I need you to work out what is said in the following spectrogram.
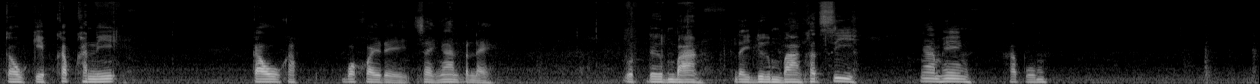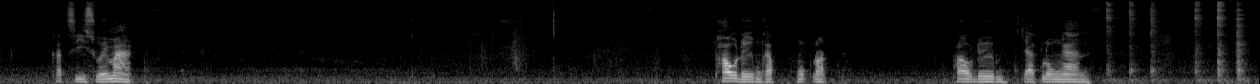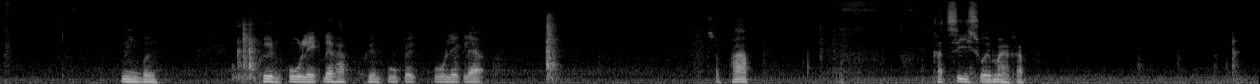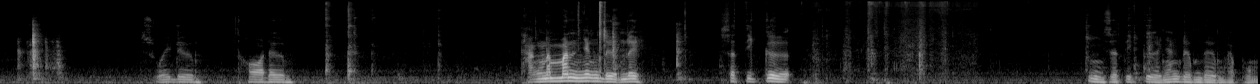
เก่าเก็บครับคันนี้ เก่าครับบ่ค่อยได้ใส่งานปันใดรถเดิมบาง ได้เดิมบางคัดซี่ งามแห้งครับผม คัดซี่สวยมาก เผาเดิมครับหกน็อตเผาเดิมจากโรงงาน นี่เบิงพื้นปูเล็กด้วยครับ พื้นปูเปปูเล็กแล้ว สภาพคัดซี่สวยมากครับ สวยเดิมทอเดิม ถังน้ำมันยังเดิมเลย สติกเกอร์นี่สติกเกอร์ยังเดิมๆครับผม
